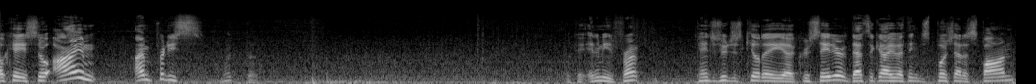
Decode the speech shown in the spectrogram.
Okay, so I'm I'm pretty what the Okay, enemy in front. Panther 2 just killed a uh, Crusader. That's the guy who I think just pushed out of spawn.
